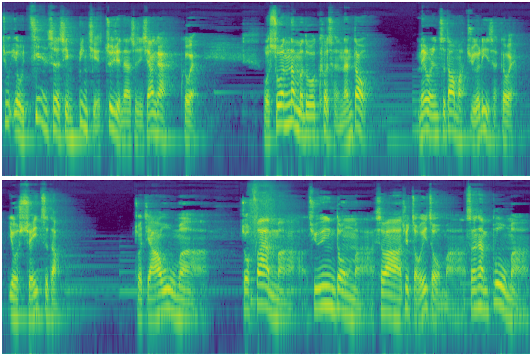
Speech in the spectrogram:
就有建设性并且最简单的事情。想想看，各位，我说了那么多课程，难道没有人知道吗？举个例子，各位，有谁知道做家务嘛？做饭嘛，去运动嘛，是吧？去走一走嘛，散散步嘛，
